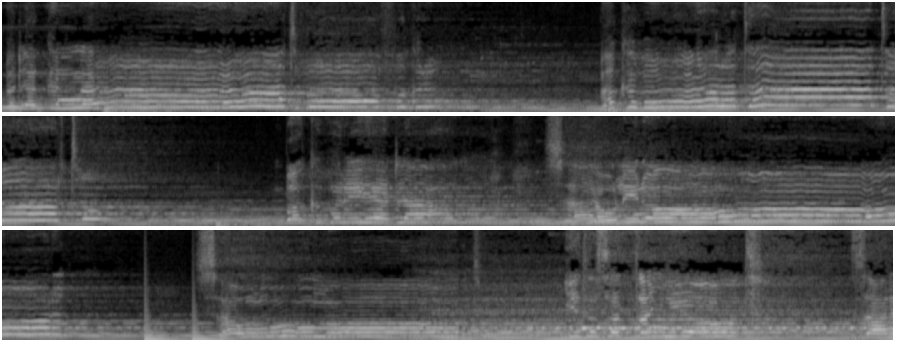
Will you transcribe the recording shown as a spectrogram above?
በደግነት በፍቅር በክብር ተጠርቶ በክብር ይሄዳል። ሰው ሊኖር የተሰጠኝ ሕይወት ዛሬ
